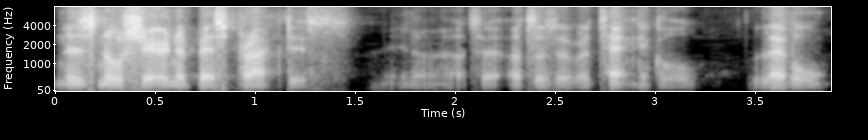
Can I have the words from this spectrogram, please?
And there's no sharing of best practice, you know, at a, at a sort of a technical level.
